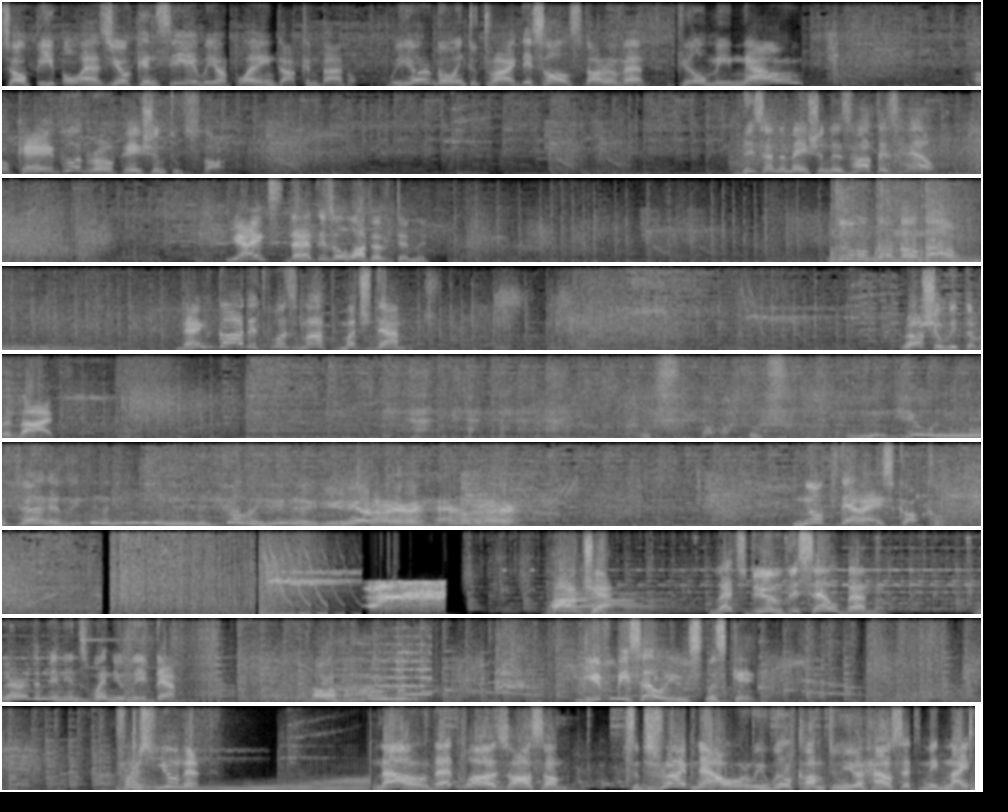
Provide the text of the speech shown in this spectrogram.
So people, as you can see, we are playing Dokkan Battle. We are going to try this all-star event. Kill me now. Okay, good rotation to start. This animation is hot as hell. Yikes, that is a lot of damage. No, no, no, no! Thank God it was not much damage. Russia with the revive. Not der ijskokkel. Project! Let's do this hell banner. Where are the minions when you need them? Oh, give me so useless game. First unit. Now that was awesome. Subscribe now or we will come to your house at midnight.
